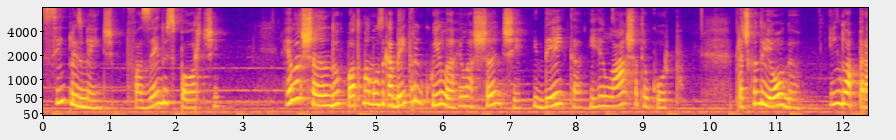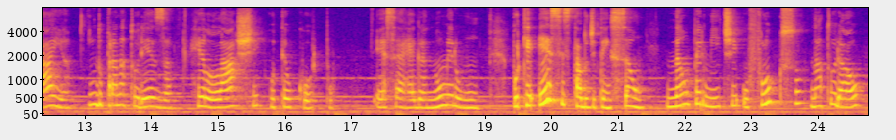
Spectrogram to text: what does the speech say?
simplesmente fazendo esporte, relaxando, bota uma música bem tranquila, relaxante e deita e relaxa teu corpo. Praticando yoga, indo à praia, indo para a natureza, relaxe o teu corpo. Essa é a regra número um, porque esse estado de tensão não permite o fluxo natural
